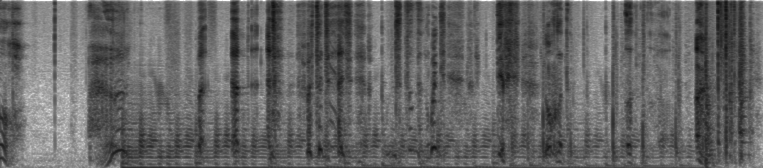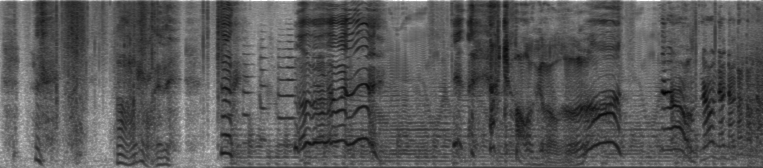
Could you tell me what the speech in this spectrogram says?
어. No, no, no, no, no, no, no.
